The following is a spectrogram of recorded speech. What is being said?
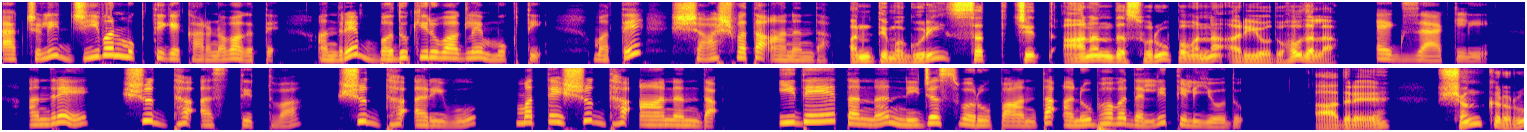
ಆಕ್ಚುಲಿ ಜೀವನ್ಮುಕ್ತಿಗೆ ಕಾರಣವಾಗುತ್ತೆ. ಅಂದ್ರೆ ಬದುಕಿರುವಾಗ್ಲೇ ಮುಕ್ತಿ ಮತ್ತೆ ಶಾಶ್ವತ ಆನಂದ. ಅಂತಿಮ ಗುರಿ ಸತ್ ಚಿತ್ ಆನಂದ ಸ್ವರೂಪವನ್ನ ಅರಿಯೋದು ಹೌದಲ್ಲ? ಎಕ್ಸಾಕ್ಟ್ಲಿ ಅಂದ್ರೆ ಶುದ್ಧ ಅಸ್ತಿತ್ವ ಶುದ್ಧ ಅರಿವು ಮತ್ತೆ ಶುದ್ಧ ಆನಂದ ಇದೇ ತನ್ನ ನಿಜ ಸ್ವರೂಪ ಅಂತ ಅನುಭವದಲ್ಲಿ ತಿಳಿಯೋದು. ಆದರೆ ಶಂಕರರು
